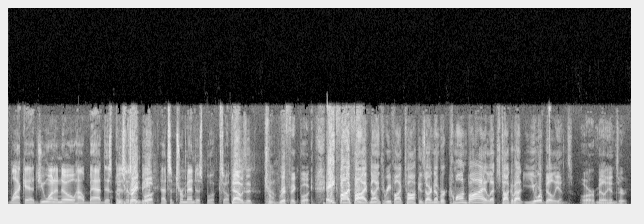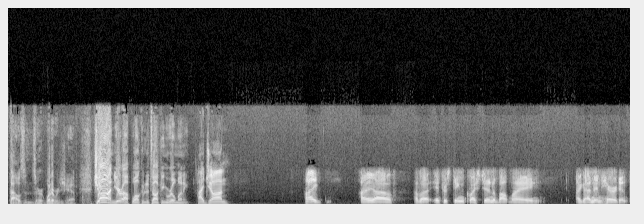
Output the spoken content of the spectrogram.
Black Edge. You want to know how bad this was a business great can be. book. That's a tremendous book. So That was a terrific book. 855 935 Talk is our number. Come on by. Let's talk about your billions or millions or thousands or whatever did you have. John, you're up. Welcome to Talking Real Money. hi, John. Hi, I uh, have an interesting question about my. I got an inheritance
